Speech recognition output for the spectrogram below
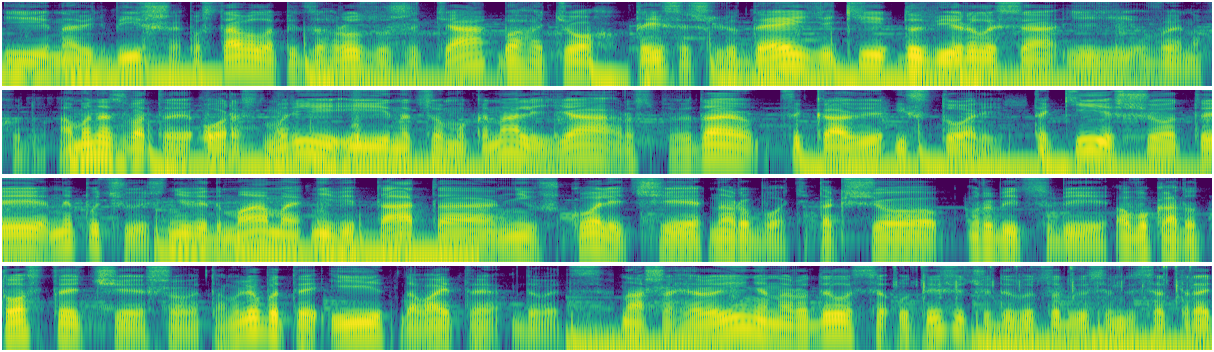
і навіть більше поставила під загрозу життя багатьох тисяч людей, які довірилися її винаходу. А мене звати Орест Морії, і на цьому каналі я розповідаю цікаві історії, такі, що ти не почуєш ні від мами, ні від тата, ні в школі чи на роботі. Так що робіть собі авокадо тости чи що ви там любите, і давайте дивитися. Наша героїня народилася у 1983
